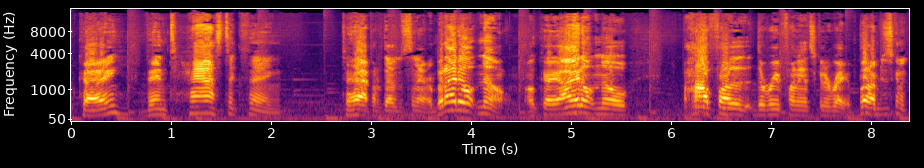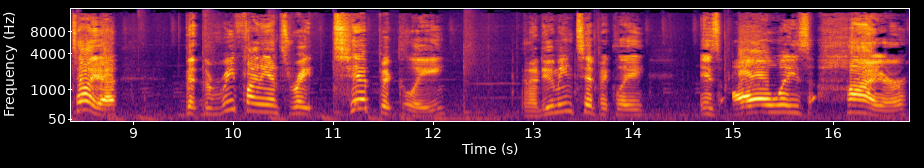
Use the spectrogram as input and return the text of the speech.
Okay? Fantastic thing to happen if that was the scenario. But I don't know. Okay? I don't know how far the, the refinance is going to rate. But I'm just going to tell you that the refinance rate typically, and I do mean typically, is always higher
